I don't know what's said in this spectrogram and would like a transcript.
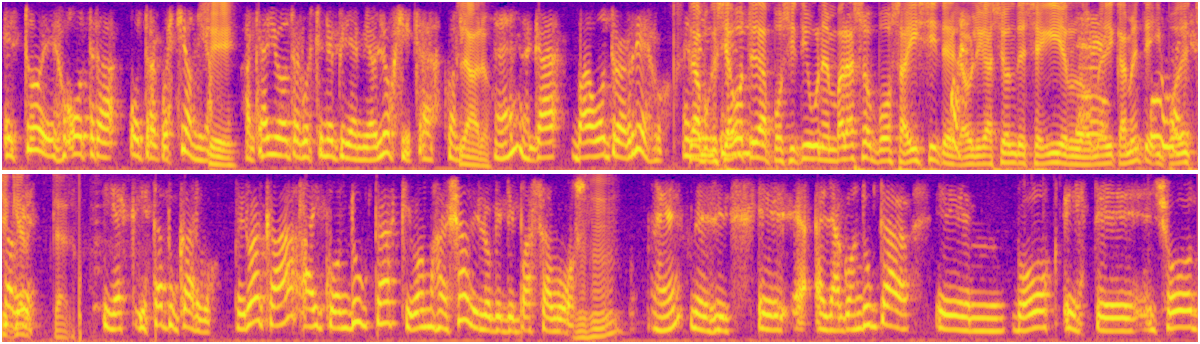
esto es otra otra cuestión. Sí. Acá hay otra cuestión epidemiológica. claro. ¿eh? Acá va otro riesgo. Claro, porque si a vos te da positivo un embarazo, vos ahí sí tenés la obligación de seguirlo médicamente y podés chequear. Claro. Y, está a tu cargo. Pero acá hay conductas que van más allá de lo que te pasa a vos. ¿Eh? Es decir, eh, la conducta, em, vos, este, yo,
